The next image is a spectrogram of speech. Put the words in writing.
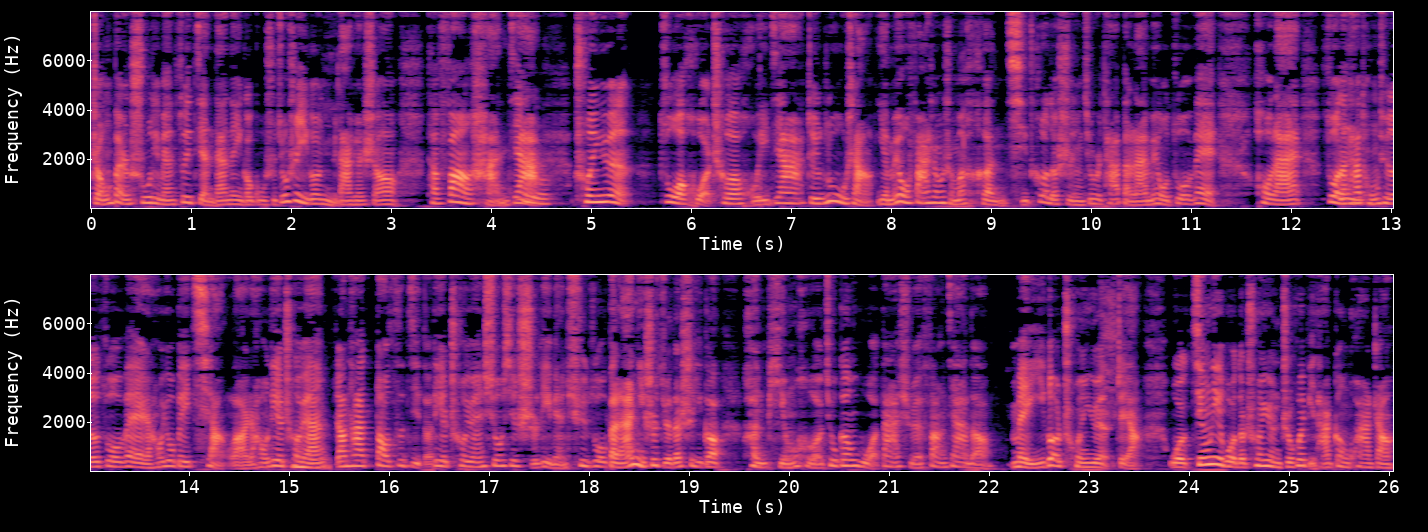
整本书里面最简单的一个故事，就是一个女大学生，她放寒假春运。坐火车回家，这路上也没有发生什么很奇特的事情，就是他本来没有座位，后来坐了他同学的座位，然后又被抢了，然后列车员让他到自己的列车员休息室里面去坐。本来你是觉得是一个很平和，就跟我大学放假的每一个春运这样，我经历过的春运只会比他更夸张。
